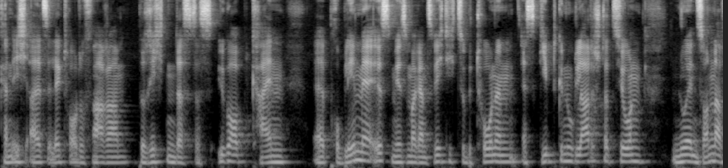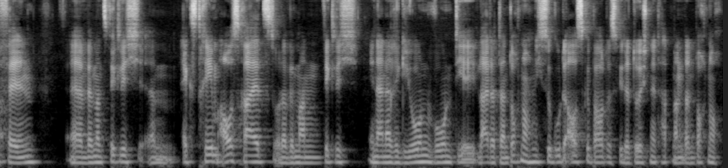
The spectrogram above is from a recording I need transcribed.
kann ich als Elektroautofahrer berichten, dass das überhaupt kein äh, Problem mehr ist. Mir ist immer ganz wichtig zu betonen, es gibt genug Ladestationen. Nur in Sonderfällen, äh, wenn man es wirklich ähm, extrem ausreizt oder wenn man wirklich in einer Region wohnt, die leider dann doch noch nicht so gut ausgebaut ist wie der Durchschnitt, hat man dann doch noch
